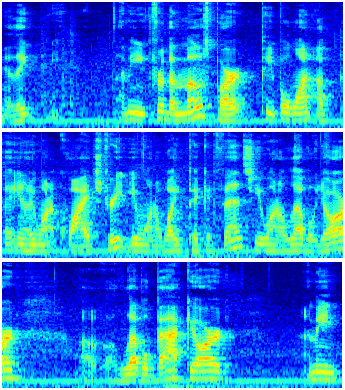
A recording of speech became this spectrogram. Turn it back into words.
You know, they. I mean, for the most part, people want a you know you want a quiet street, you want a white picket fence, you want a level yard, a, a level backyard. I mean,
